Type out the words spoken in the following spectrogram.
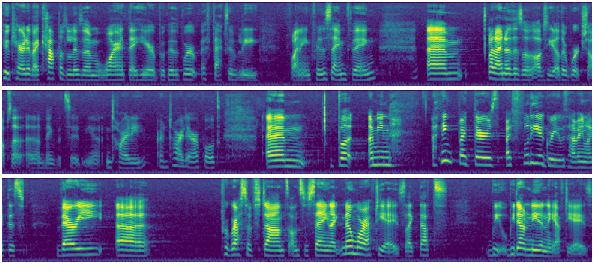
who cared about capitalism, why aren't they here? Because we're effectively fighting for the same thing. Um, and I know there's obviously other workshops. I, I don't think that's it, you know, entirely entirely our fault. Um, but I mean, I think like there's. I fully agree with having like this very uh, progressive stance on saying like no more FTAs. Like that's we we don't need any FTAs,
